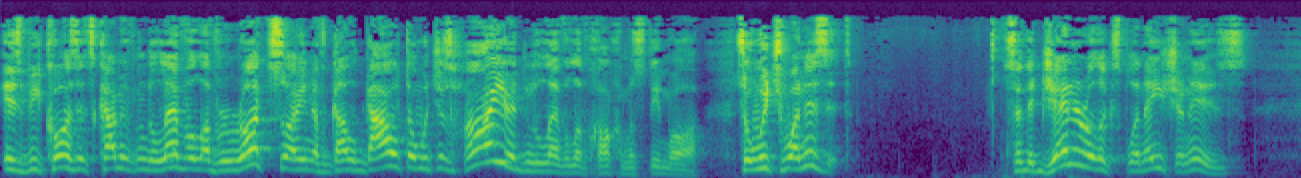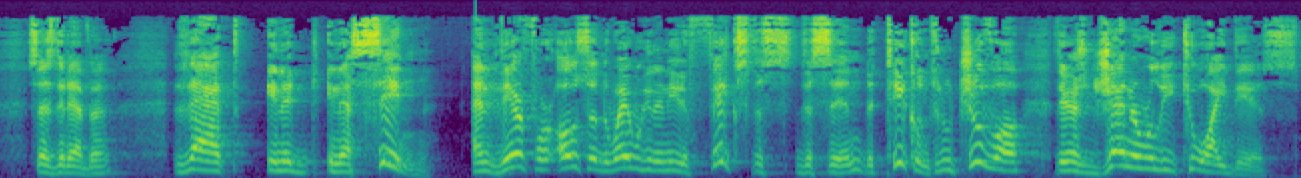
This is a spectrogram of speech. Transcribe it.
is because it's coming from the level of rotzoin, of galgalta, which is higher than the level of chachmas timoah. So which one is it? So the general explanation is, says the Rebbe, that in a, in a sin, and therefore, also the way we're going to need to fix the, the sin, the tikkun through tshuva, there's generally two ideas.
